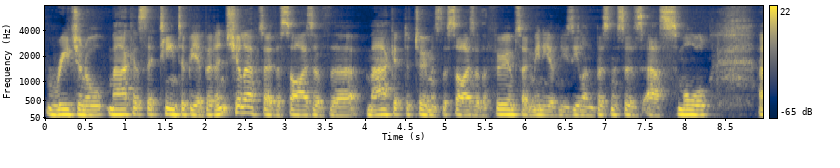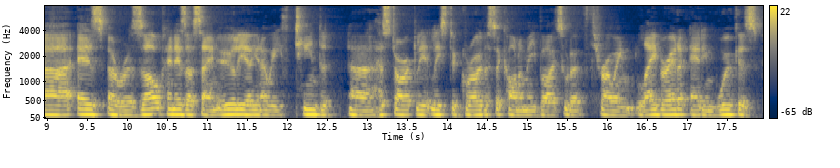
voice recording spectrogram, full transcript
regional markets that tend to be a bit insular. So the size of the market determines the size of the firm. So many of New Zealand businesses are small uh, as a result. And as I was saying earlier, you know, we've tended uh, historically at least to grow this economy by sort of throwing labour at it, adding workers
